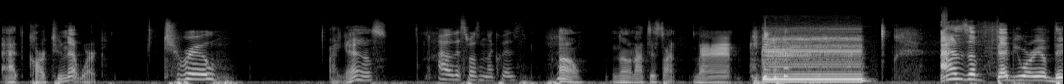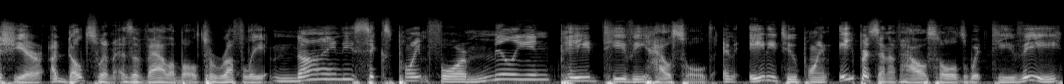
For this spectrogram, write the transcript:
at Cartoon Network. True. I guess. Oh, this wasn't the quiz. Oh, no, not this time. As of February of this year, Adult Swim is available to roughly 96.4 million paid TV households, and 82.8% of households with TV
